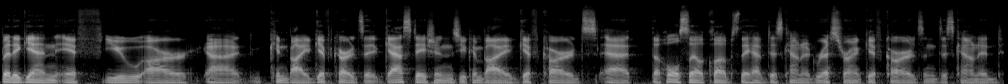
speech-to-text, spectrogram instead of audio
But again, if you are uh, can buy gift cards at gas stations, you can buy gift cards at the wholesale clubs. They have discounted restaurant gift cards and discounted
